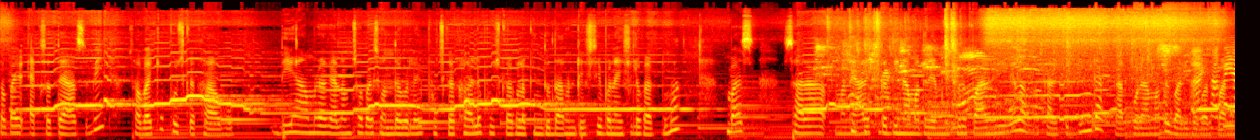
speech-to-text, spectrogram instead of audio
সবাই একসাথে আসবি সবাইকে ফুচকা খাওয়াবো। দিয়ে আমরা গেলাম সবাই সন্ধ্যাবেলায় ফুচকা খাওয়ালে। ফুচকাগুলো কিন্তু দারুণ টেস্টি বানাইছিল কাকিমা। বাস সারা মানে আরেকটা দিন আমাদের এমনি করে পার হয়ে গেল কালকের দিনটা তারপরে আমাদের বাড়ি যাবার পালা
